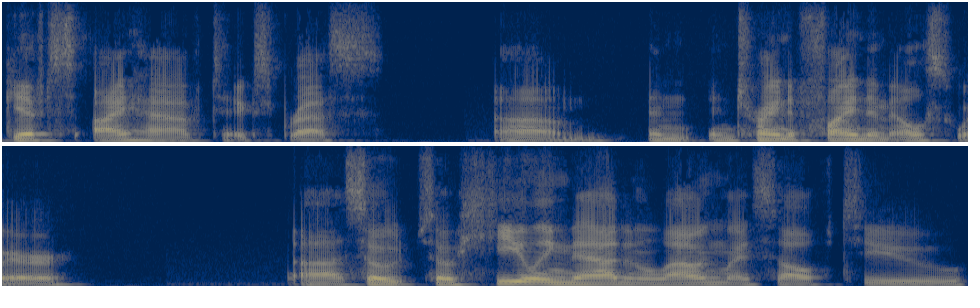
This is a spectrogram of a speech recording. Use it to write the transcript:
gifts I have to express um, and, and trying to find them elsewhere. Uh, so, so healing that and allowing myself to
